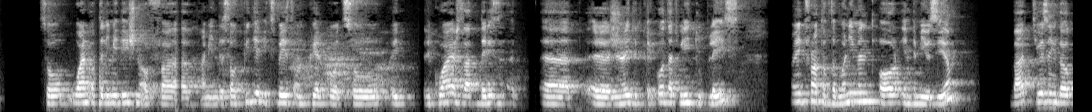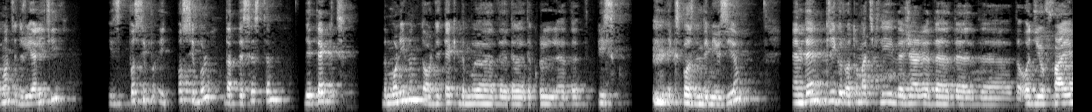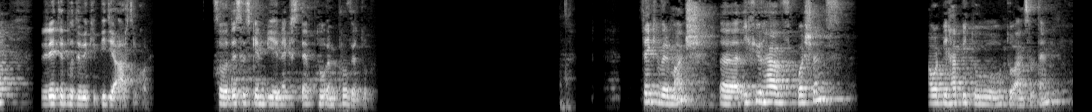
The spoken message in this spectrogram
So one of the limitation of, uh, I mean, the Southpedia, it's based on QR code. So it requires that there is a, a generated QR code that we need to place in front of the monument or in the museum. But using the augmented reality, it's possible, it's possible that the system detect the monument or detect the, the, the, the, the piece exposed in the museum, and then trigger automatically the, the, the, the, audio file related to the Wikipedia article. So this is, can be a next step to improve it. Thank you very much. Uh, if you have questions, I would be happy to, to answer them.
